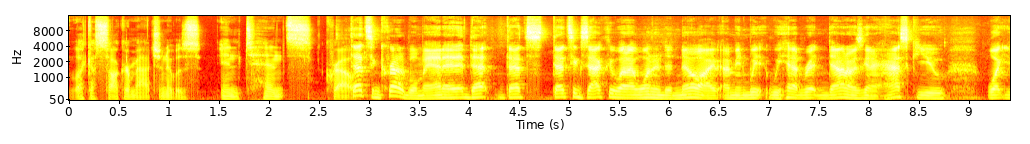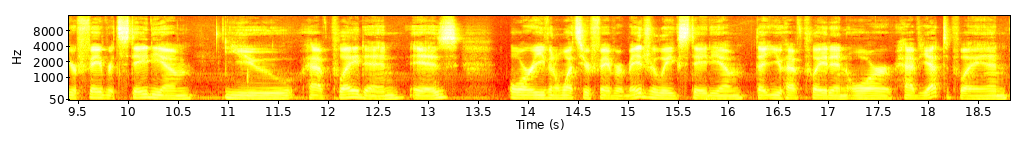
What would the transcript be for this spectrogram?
like a soccer match and it was intense crowd. That's incredible, man. That that's that's exactly what I wanted to know. I, I mean, we, we had written down. I was going to ask you what your favorite stadium you have played in is, or even what's your favorite major league stadium that you have played in or have yet to play in.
